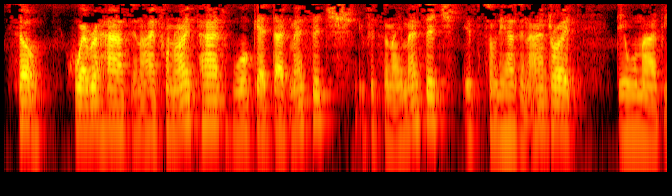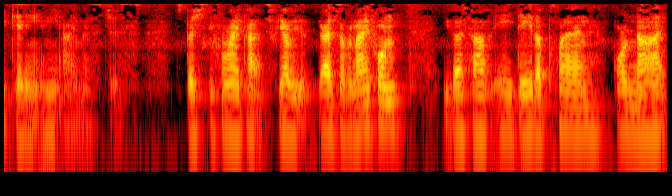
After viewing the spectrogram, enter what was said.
So whoever has an iPhone or iPad will get that message if it's an iMessage. If somebody has an Android, they will not be getting any iMessages, especially from iPads. If you, have, you guys have an iPhone, you guys have a data plan or not,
